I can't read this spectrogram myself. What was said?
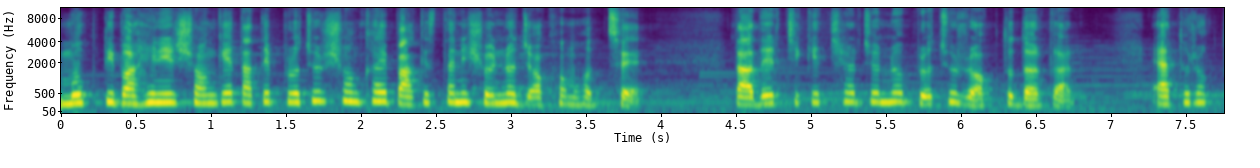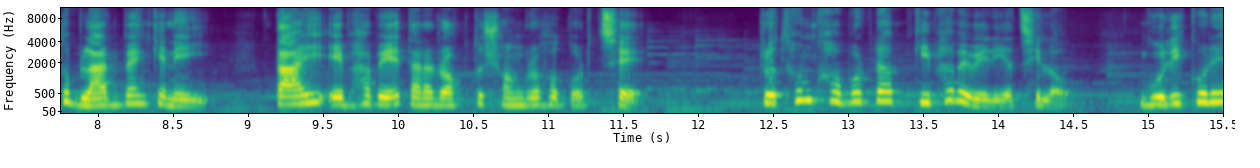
মুক্তি বাহিনীর সঙ্গে তাতে প্রচুর সংখ্যায় পাকিস্তানি সৈন্য জখম হচ্ছে। তাদের চিকিৎসার জন্য প্রচুর রক্ত দরকার। এত রক্ত ব্লাড ব্যাংকে নেই। তাই এভাবে তারা রক্ত সংগ্রহ করছে। প্রথম খবরটা কীভাবে বেরিয়েছিল? গুলি করে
